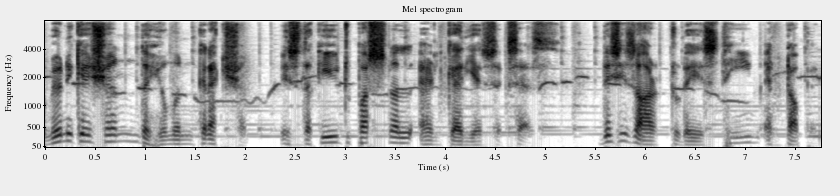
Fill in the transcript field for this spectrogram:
Communication, the human connection, is the key to personal and career success. This is our today's theme and topic.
